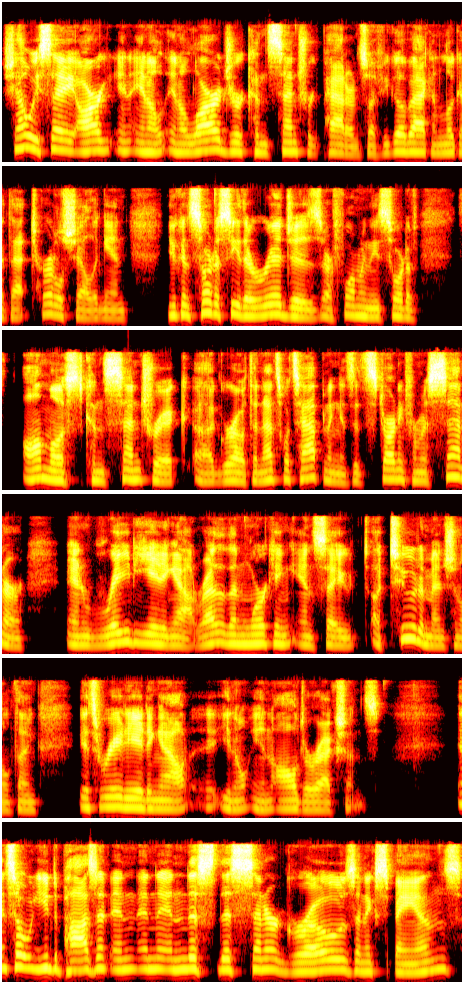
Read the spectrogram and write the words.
shall we say in, in a in a larger concentric pattern. So if you go back and look at that turtle shell again, you can sort of see the ridges are forming these sort of almost concentric uh, growth, and that's what's happening is it's starting from a center and radiating out rather than working in say a two-dimensional thing. It's radiating out, you know, in all directions. And so you deposit, and, and, and this this center grows and expands,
